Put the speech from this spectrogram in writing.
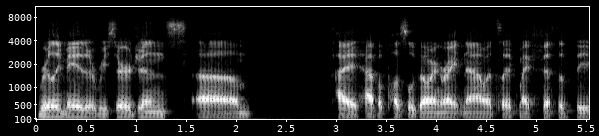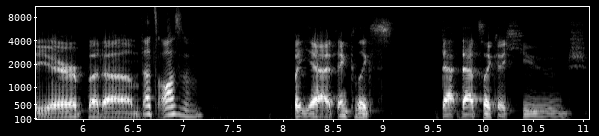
really made a resurgence. Um, I have a puzzle going right now. It's like my fifth of the year, but um, that's awesome. But yeah, I think like that that's like a huge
